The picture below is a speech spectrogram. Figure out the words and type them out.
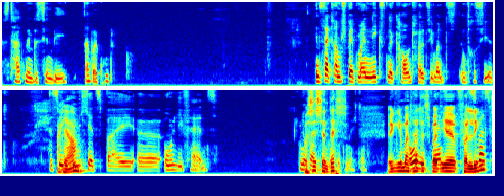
Es tat mir ein bisschen weh, aber gut. Instagram sperrt meinen nächsten Account, falls jemand interessiert. Deswegen ja? bin ich jetzt bei äh, OnlyFans. Nur Was ist denn das? Irgendjemand Only hat es bei dir verlinkt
